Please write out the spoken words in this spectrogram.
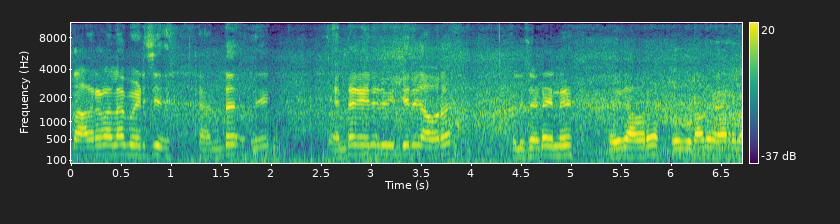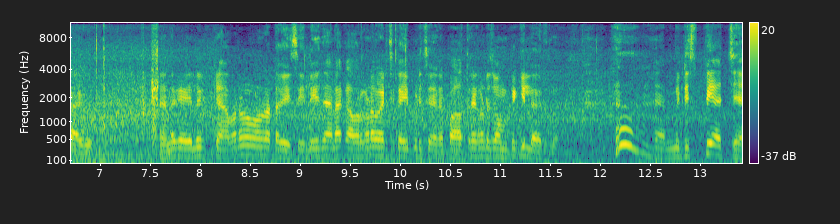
സാധനങ്ങളെല്ലാം മേടിച്ച് രണ്ട് എന്റെ കയ്യിലൊരു വലിയൊരു കവറ് എലിസയുടെ കയ്യിൽ ഒരു കവറ് കൂടാതെ വേറൊരു ബാഗ് എന്റെ കയ്യിൽ ക്യാമറ കൊണ്ടട്ടെ കേസ് ഇല്ലെങ്കിൽ ഞാൻ ആ കവർ കൂടെ മേടിച്ച് കൈ പിടിച്ചേനെ അത്രയും കൊണ്ട് ചുമപ്പിക്കില്ലായിരുന്നു. മിഡിസ്പി അച്ഛേ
